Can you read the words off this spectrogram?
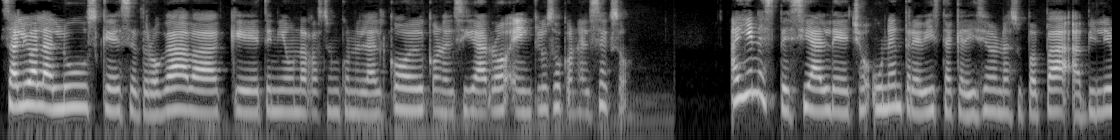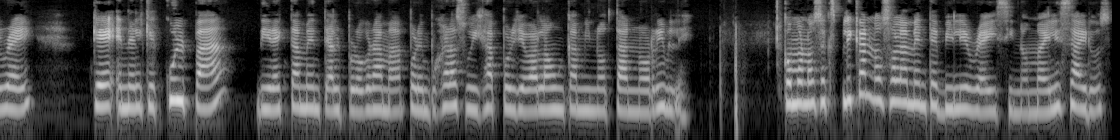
Salió a la luz que se drogaba, que tenía una relación con el alcohol, con el cigarro e incluso con el sexo. Hay en especial, de hecho, una entrevista que le hicieron a su papá, a Billy Ray, que en el que culpa directamente al programa por empujar a su hija por llevarla a un camino tan horrible. Como nos explica no solamente Billy Ray, sino Miley Cyrus,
